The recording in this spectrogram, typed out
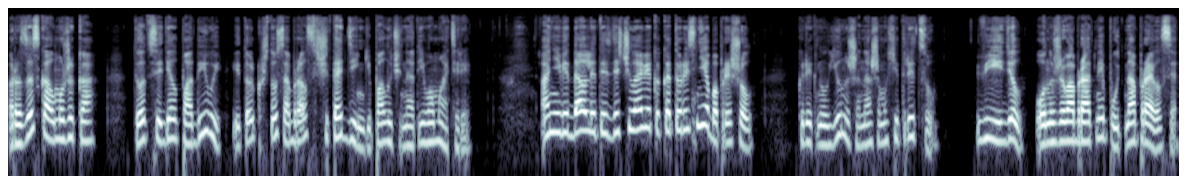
Разыскал мужика. Тот сидел под ивой и только что собрался считать деньги, полученные от его матери. — А не видал ли ты здесь человека, который с неба пришел? — крикнул юноша нашему хитрецу. — Видел. Он уже в обратный путь направился.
